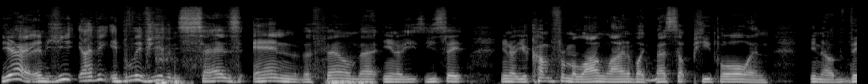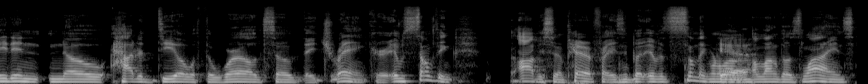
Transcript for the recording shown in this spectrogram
Yeah, and he, I think, I believe he even says in the film that you know he he say you know you come from a long line of like messed up people and you know they didn't know how to deal with the world, so they drank or it was something. Obviously, I'm paraphrasing, but it was something along, Yeah. along those lines.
